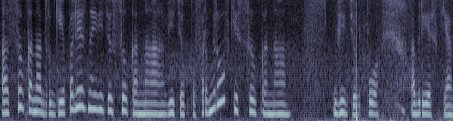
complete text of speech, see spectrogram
а, ссылка на другие полезные видео, ссылка на видео по формировке, ссылка на видео по обрезке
